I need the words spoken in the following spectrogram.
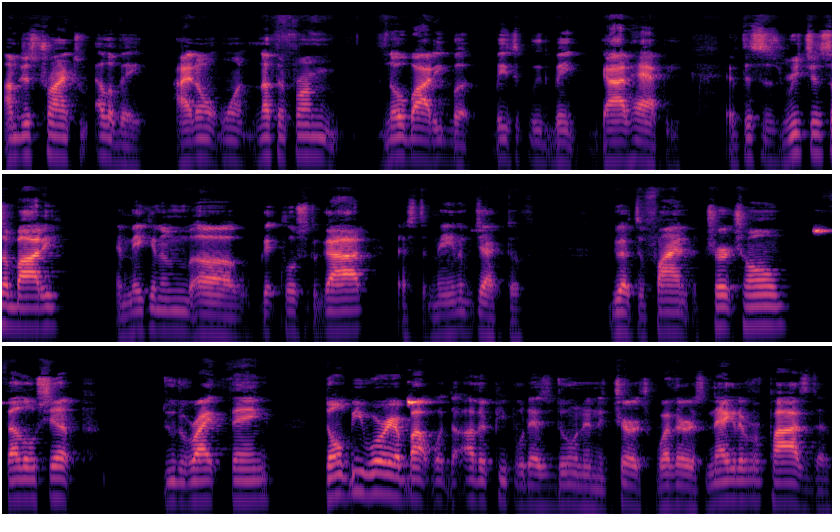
I'm just trying to elevate. I don't want nothing from nobody, but basically to make God happy. If this is reaching somebody and making them uh, get closer to God, that's the main objective. You have to find a church home, fellowship, do the right thing Don't be worried about what the other people that's doing in the church, whether it's negative or positive.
